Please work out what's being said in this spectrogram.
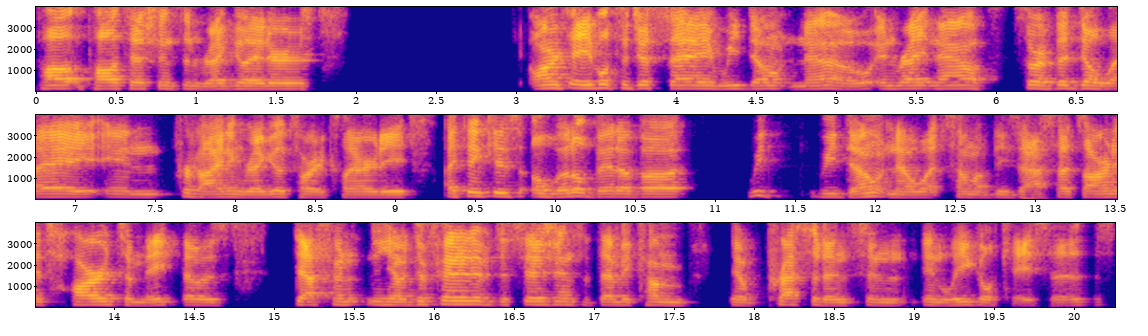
pol- politicians and regulators aren't able to just say we don't know. And right now sort of the delay in providing regulatory clarity i think is a little bit of a we we don't know what some of these assets are. And it's hard to make those definite you know definitive decisions that then become you know precedents in in legal cases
